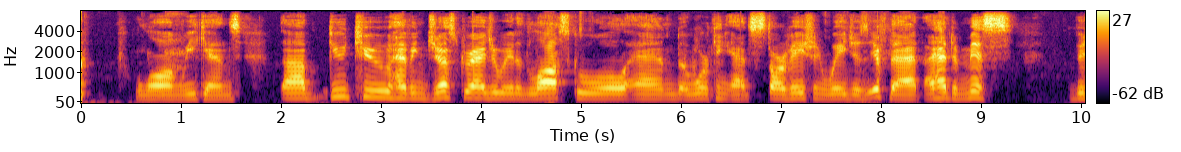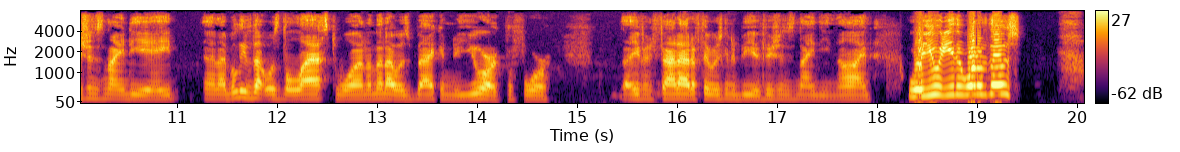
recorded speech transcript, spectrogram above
long weekends. Uh, due to having just graduated law school and working at starvation wages, if that, I had to miss Visions 98, and I believe that was the last one. And then I was back in New York before I even found out if there was going to be a Visions 99. Were you at either one of those?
